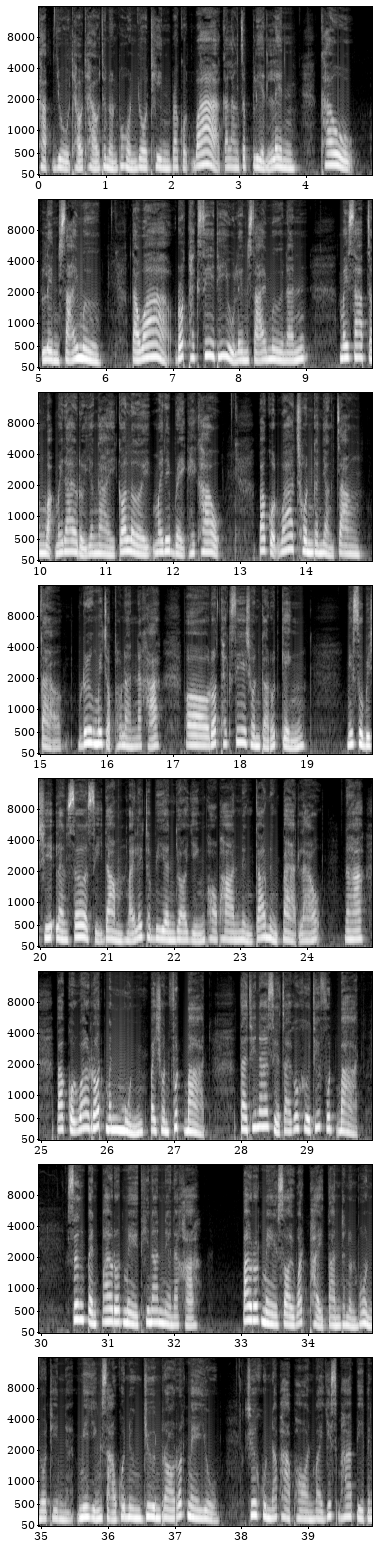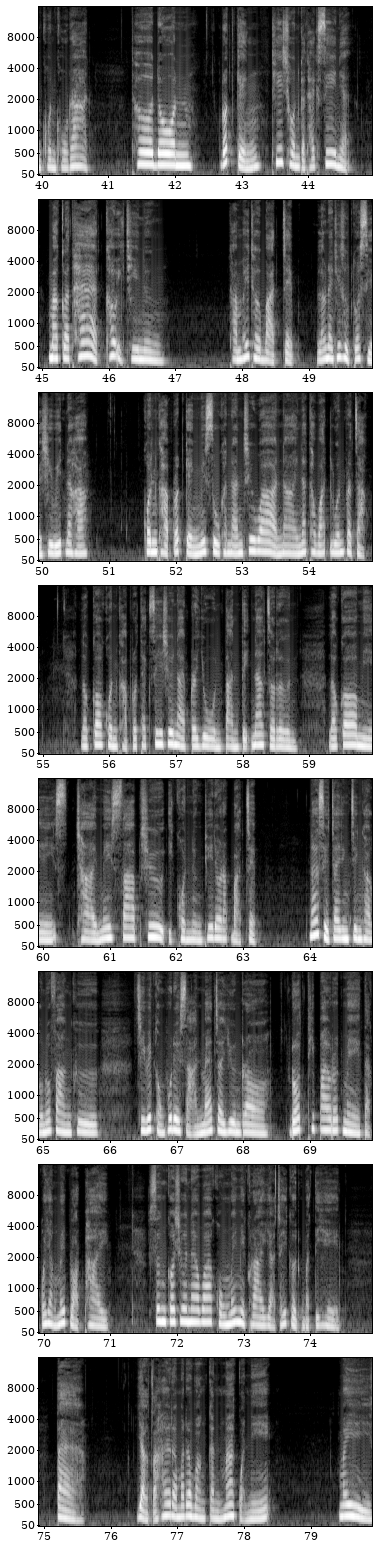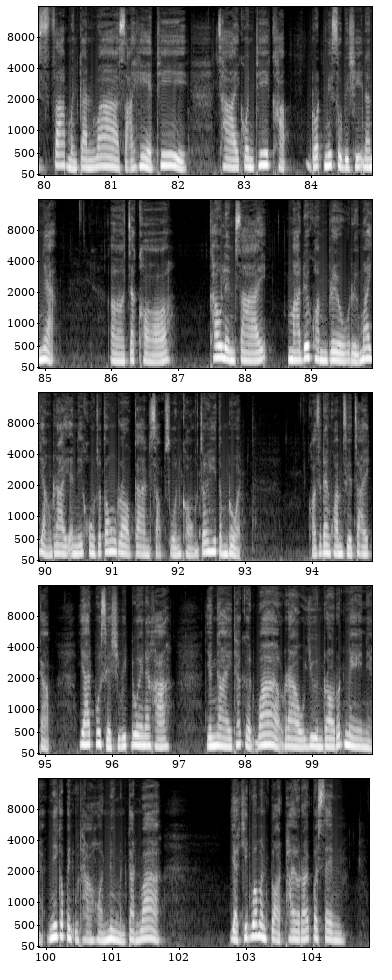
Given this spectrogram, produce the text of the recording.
ขับอยู่แถวแถวถนนพหลโยธิน ปรากฏว่ากำลังจะเปลี่ยนเลนเข้า เลนซ้ายมือ แต่ว่ารถแท็กซี่ที่อยู่เลนซ้ายมือนั้น ไม่ทราบจังหวะไม่ได้หรือยังไงก็เลยไม่ได้เบรกให้เข้า ปรากฏว่าชนกันอย่างจัง แต่เรื่องไม่จบเท่านั้นนะคะ พอรถแท็กซี่ชนกับรถเก๋งมิตซูบิชิแลนเซอร์สีดำหมายเลขทะเบียนยอหญิงพอพาน 1918 แล้วนะคะปรากฏว่ารถมันหมุนไปชนฟุตบาท แต่ที่น่าเสียใจก็คือที่ฟุตบาท ซึ่งเป็นป้ายรถเมล์ที่นั่นเนี่ยนะคะ ป้ายรถเมล์ซอยวัดไผ่ตันถนนพหลโยธินเนี่ยมีหญิงสาวคนหนึ่งยืนรอรถเมล์อยู่ ชื่อคุณนภาพรวัย 25 ปีเป็นคนโคราช เธอโดนรถเก๋งที่ชนกับแท็กซี่เนี่ยมากระแทกเข้าอีกทีหนึ่งทำให้เธอบาดเจ็บ แล้วในที่สุดก็เสียชีวิตนะคะ คนขับรถเก๋งมิซูคันนั้นชื่อว่านายนัทวัฒน์ล้วนประจักษ์แล้วก็คนขับรถแท็กซี่ชื่อนายประยูนตันตินาคเจริญ แล้วก็มีชายไม่ทราบชื่ออีกคนหนึ่งที่ได้รับบาดเจ็บ น่าเสียใจจริง ๆ ค่ะคุณผู้ฟังคือ ชีวิตของผู้โดยสารแม้จะยืนรอ รถที่ป้ายรถเมย์แต่ก็ยังไม่ปลอดภัย ซึ่งก็เชื่อแน่ว่าคงไม่มีใครอยากให้เกิดอุบัติเหตุ แต่อยากจะให้ระมัดระวังกันมากกว่านี้ ไม่ทราบเหมือนกันว่าสาเหตุที่ชายคนที่ขับรถมิสูบิชินั้นเนี่ยจะขอเข้าเลนซ้าย มาด้วยความเร็วหรือไม่อย่างไร อันนี้คงจะต้องรอการสอบสวนของเจ้าหน้าที่ตำรวจ ขอแสดงความเสียใจกับญาติผู้เสียชีวิตด้วยนะคะ ยังไงถ้าเกิดว่าเรายืนรอรถเมย์เนี่ยนี่ก็เป็นอุทาหรณ์หนึ่งเหมือนกันว่า อย่าคิดว่ามันปลอดภัยร้อยเปอร์เซ็น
